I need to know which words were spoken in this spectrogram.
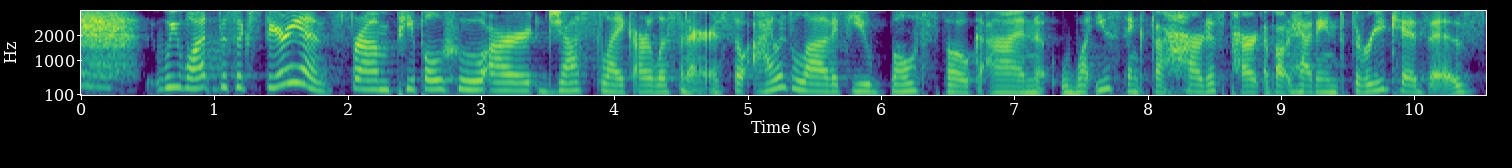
we want this experience from people who are just like our listeners. So I would love if you both spoke on what you think the hardest part about having three kids is,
